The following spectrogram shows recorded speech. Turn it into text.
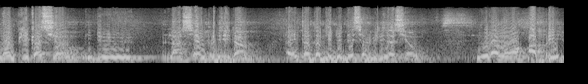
l'implication de l'ancien président à une tentative de déstabilisation. Nous l'avons appris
